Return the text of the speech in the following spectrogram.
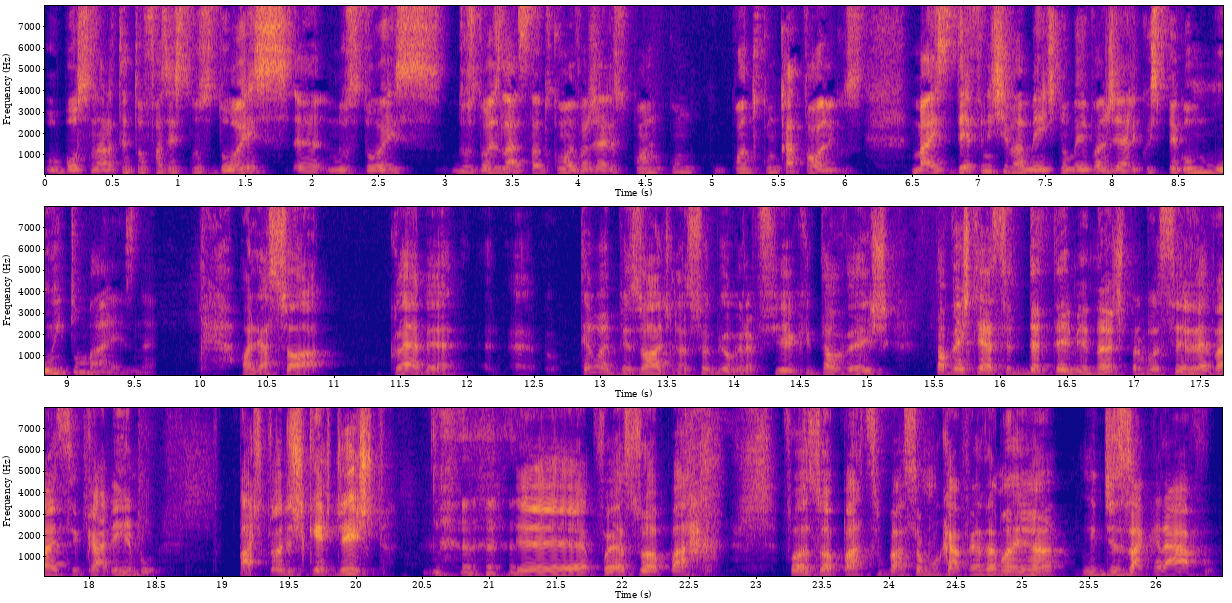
o Bolsonaro tentou fazer isso nos dois, uh, nos dois, dos dois lados, tanto com evangélicos quanto com, quanto com católicos. Mas definitivamente no meio evangélico isso pegou muito mais, né? Olha só, Kleber, tem um episódio na sua biografia que talvez, talvez tenha sido determinante para você levar esse carimbo, pastor esquerdista. é, foi a sua foi a sua participação no café da manhã em desagravo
